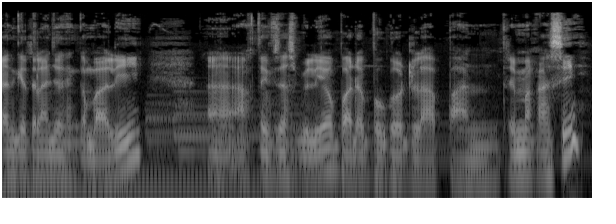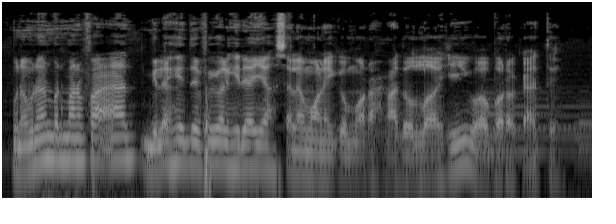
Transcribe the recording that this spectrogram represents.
akan kita lanjutkan kembali uh, aktivitas beliau pada pukul 8. Terima kasih, mudah-mudahan bermanfaat. Bila hidayah Assalamualaikum warahmatullahi wabarakatuh.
